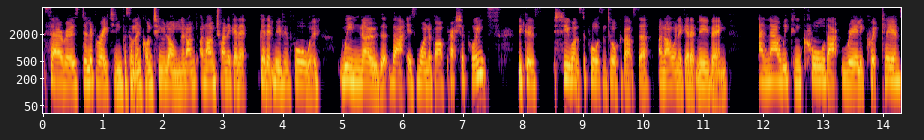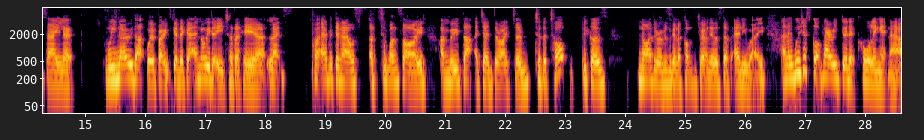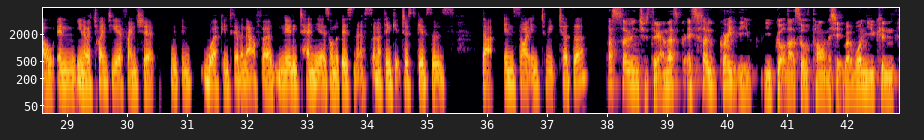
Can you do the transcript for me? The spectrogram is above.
Sarah's deliberating for something on too long and I'm, and I'm trying to get it, get it moving forward. We know that that is one of our pressure points because she wants to pause and talk about stuff and I want to get it moving. And now we can call that really quickly and say, look, we know that we're both going to get annoyed at each other here. Let's put everything else uh, to one side and move that agenda item to the top because neither of us are going to concentrate on the other stuff anyway. And then we just got very good at calling it now in, you know, a 20 year friendship. We've been working together now for nearly 10 years on the business. And I think it just gives us that insight into each other. That's so interesting. And that's, it's so great that you've, you've got that sort of partnership where one, you can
